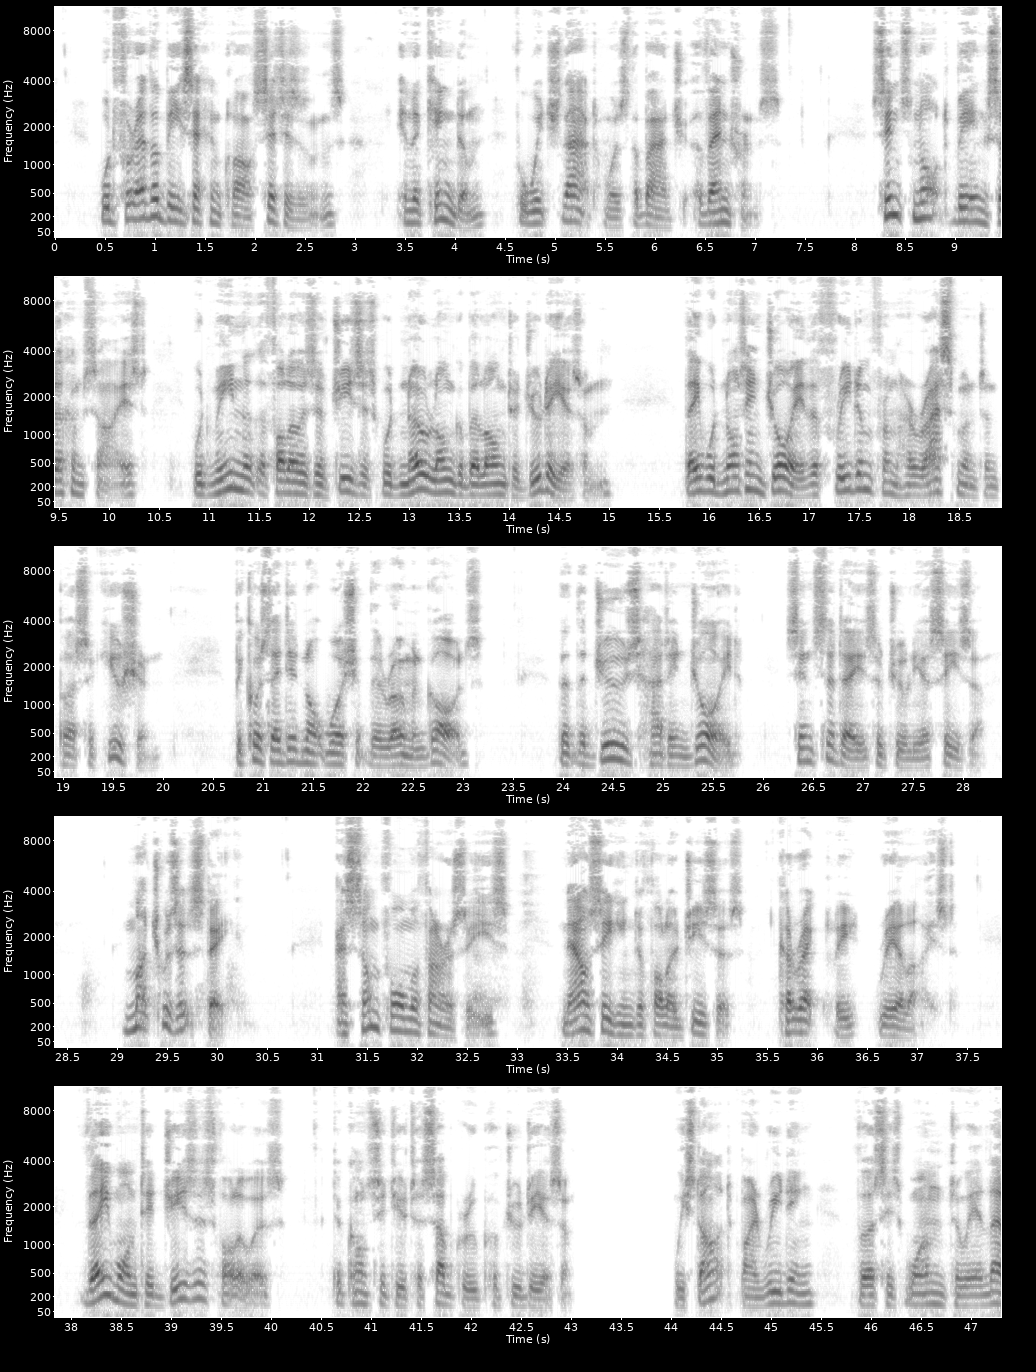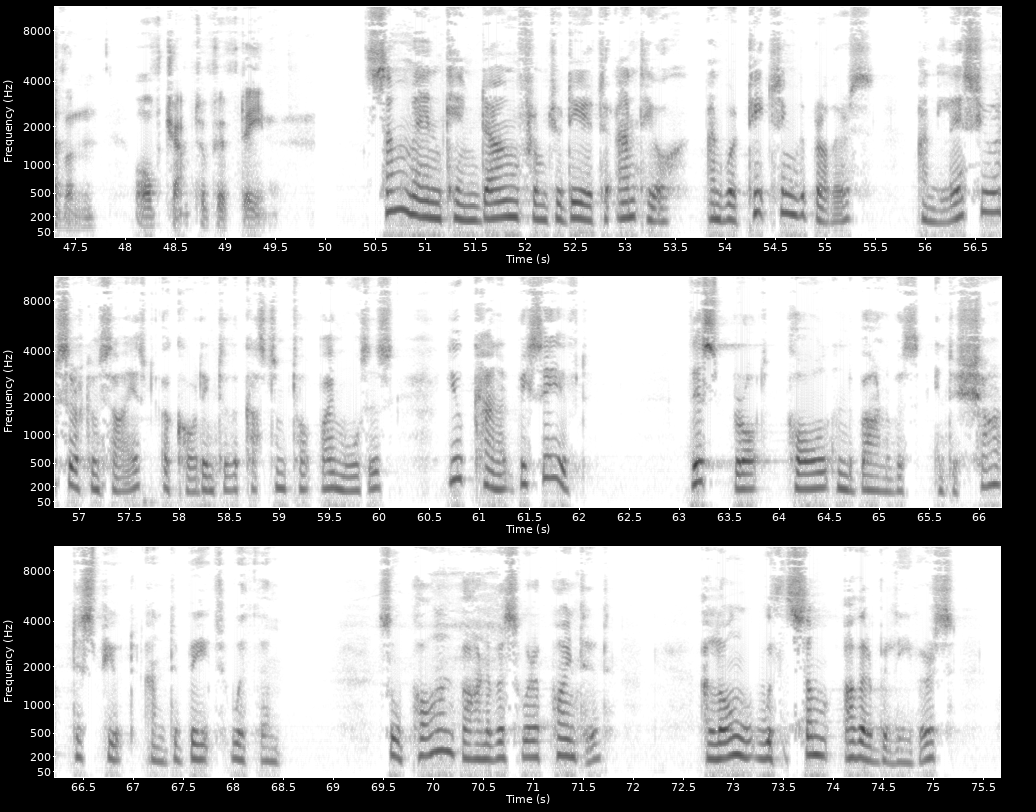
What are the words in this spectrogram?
would forever be second-class citizens in a kingdom for which that was the badge of entrance. Since not being circumcised would mean that the followers of Jesus would no longer belong to Judaism, they would not enjoy the freedom from harassment and persecution because they did not worship their Roman gods that the Jews had enjoyed since the days of Julius Caesar. Much was at stake, as some former Pharisees now seeking to follow Jesus, correctly realized. They wanted Jesus' followers to constitute a subgroup of Judaism. We start by reading verses 1 to 11 of chapter 15. Some men came down from Judea to Antioch and were teaching the brothers, Unless you are circumcised according to the custom taught by Moses, you cannot be saved. This brought Paul and Barnabas into sharp dispute and debate with them. So Paul and Barnabas were appointed, along with some other believers,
